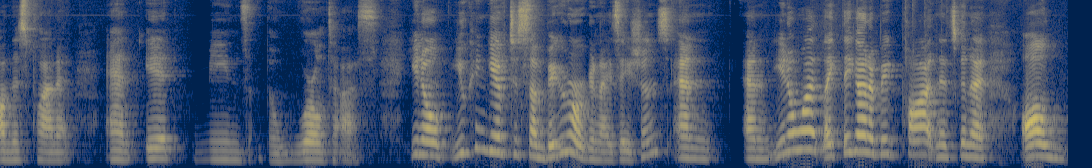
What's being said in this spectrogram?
on this planet. And it means the world to us. You know, you can give to some bigger organizations and and you know what? Like they got a big pot and it's going to all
